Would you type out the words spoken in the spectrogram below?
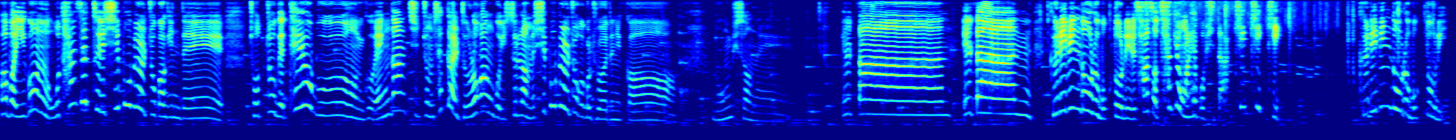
봐봐 이거는 옷 한 세트에 15별 조각인데 저쪽에 태엽은 그 앵간치 좀 색깔 들어간 거 있으려면 15별 조각을 줘야 되니까. 너무 비싸네. 일단 일단 그리빈도르 목도리를 사서 착용을 해봅시다. 킥킥킥. 그리빈도르 목도리!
